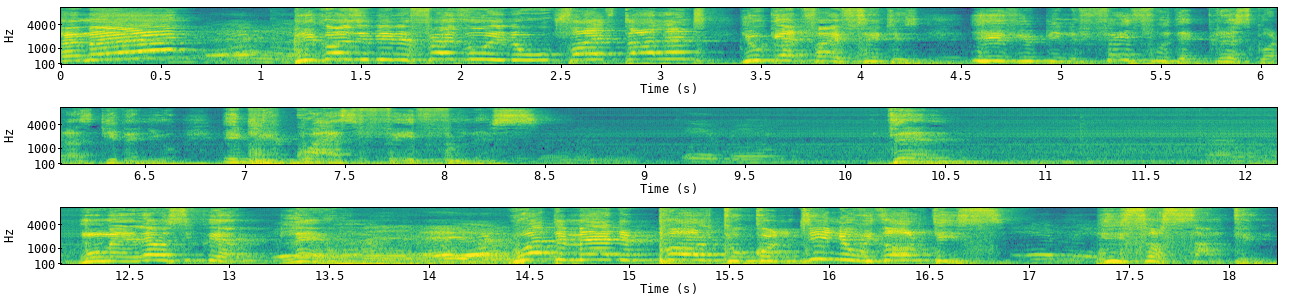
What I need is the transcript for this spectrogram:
Amen? Because you've been faithful in five talents, you get five cities. If you've been faithful with the grace God has given you, it requires faithfulness. Then, mumeelewa siku ya leo? What made paul to continue with all this? He saw something.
